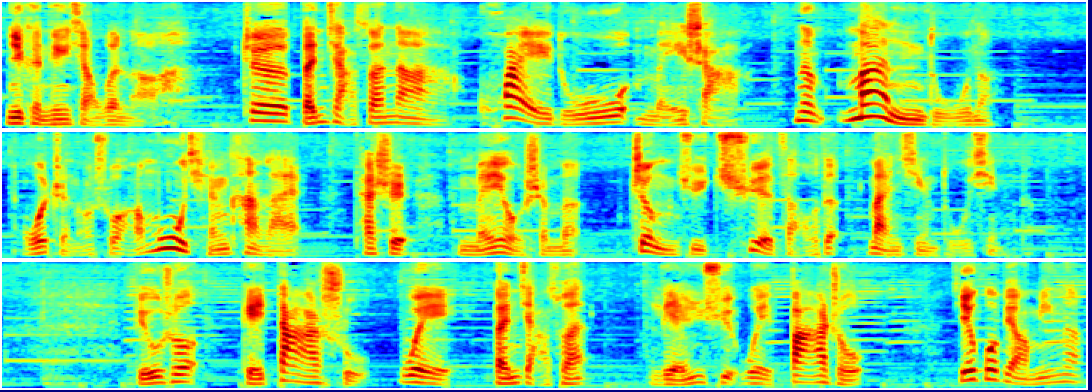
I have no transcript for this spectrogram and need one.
你肯定想问了啊，这苯甲酸钠快毒没啥，那慢毒呢？我只能说啊，目前看来它是没有什么证据确凿的慢性毒性的。比如说，给大鼠喂苯甲酸，连续喂八周，结果表明呢，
